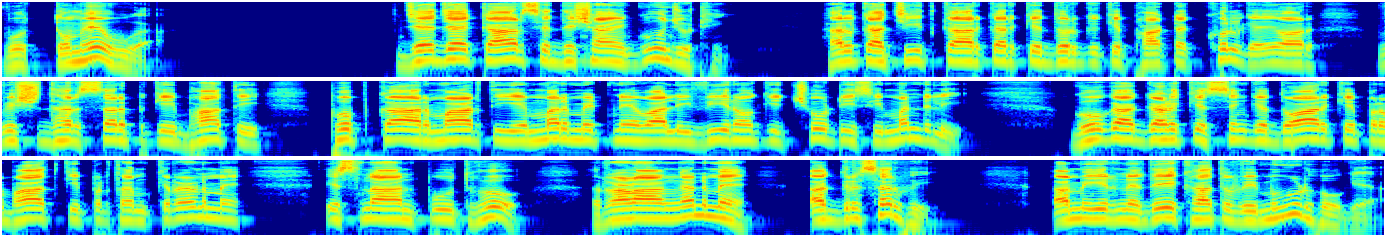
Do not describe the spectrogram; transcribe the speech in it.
वो तुम्हें हुआ। जय जयकार से दिशाएँ गूंज उठीं। हल्का चीतकार करके दुर्ग के फाटक खुल गए और विषधर सर्प की भांति फुपकार मारती ये मर मिटने वाली वीरों की छोटी सी मंडली, घोगागढ़ के सिंह द्वार के प्रभात की प्रथम किरण में स्नानपूत हो, रणांगन में अग्रसर हुई। अमीर ने देखा तो विमूढ़ हो गया।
